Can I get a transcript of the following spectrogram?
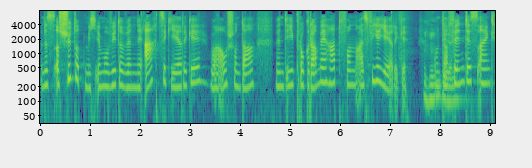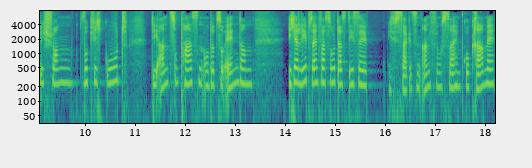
Und es erschüttert mich immer wieder, wenn eine 80-Jährige, war auch schon da, wenn die Programme hat von als Vierjährige. Mhm, Und da finde ich es eigentlich schon wirklich gut, die anzupassen oder zu ändern. Ich erlebe es einfach so, dass diese, ich sage jetzt in Anführungszeichen, Programme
